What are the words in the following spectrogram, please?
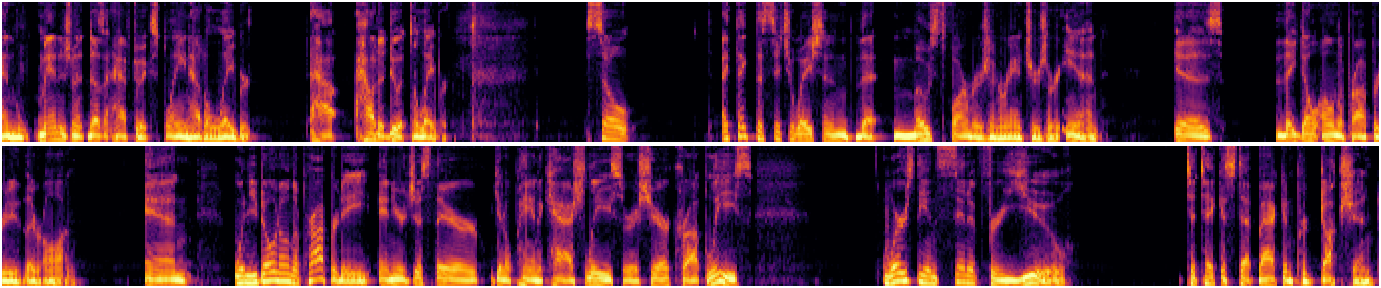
And management doesn't have to explain how to labor how how to do it to labor. So I think the situation that most farmers and ranchers are in is they don't own the property they're on. And when you don't own the property and you're just there, you know, paying a cash lease or a share crop lease, where's the incentive for you to take a step back in production,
